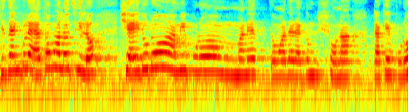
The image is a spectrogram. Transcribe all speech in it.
ডিজাইনগুলো এত ভালো ছিল, সেই দুটো আমি পুরো মানে তোমাদের একদম সোনাটাকে পুরো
